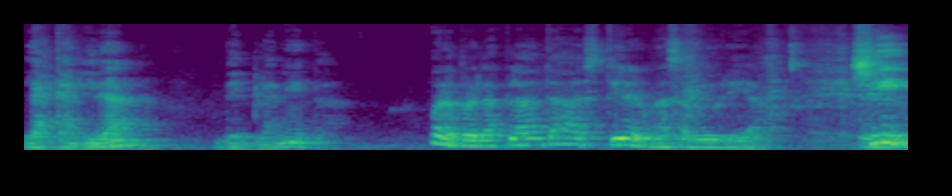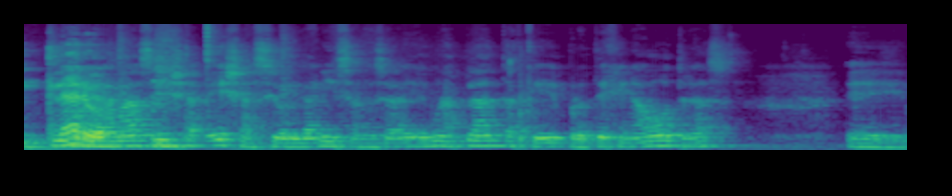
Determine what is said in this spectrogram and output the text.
la calidad del planeta. Bueno, pero las plantas tienen una sabiduría. Sí, eh, claro. Además ellas se organizan, o sea, hay algunas plantas que protegen a otras eh,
